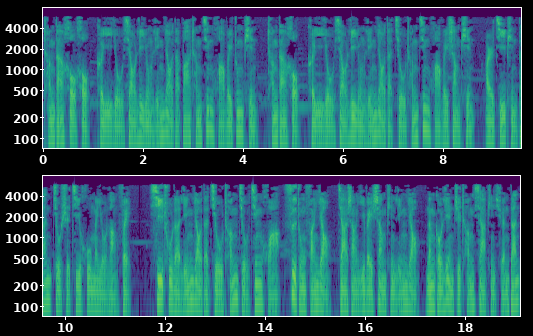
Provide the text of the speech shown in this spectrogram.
成丹后后可以有效利用灵药的八成精华为中品，成丹后可以有效利用灵药的九成精华为上品，而极品丹就是几乎没有浪费。吸出了灵药的九成九精华，四种凡药加上一味上品灵药，能够炼制成下品玄丹，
